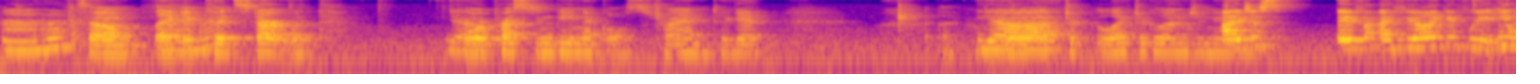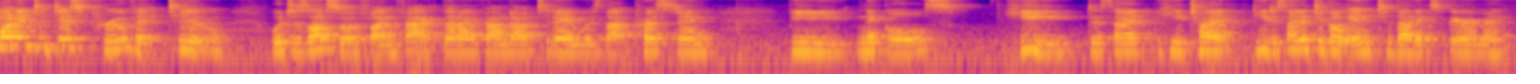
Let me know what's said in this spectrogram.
Mm-hmm. So like Mhm. it could start with Yeah. poor Preston B. Nichols trying to get Yeah. electric, electrical engineer. I just if I feel like if we he wanted to disprove it too, which is also a fun fact that I found out today was that Preston B. Nichols he decided he tried he decided to go into that experiment.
